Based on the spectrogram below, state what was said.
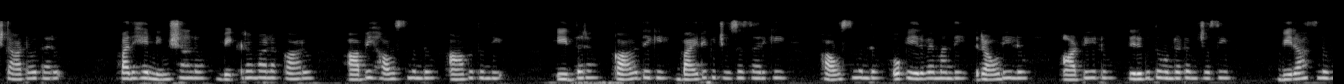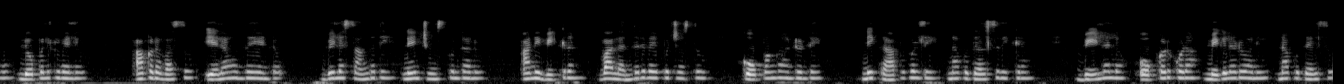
స్టార్ట్ అవుతారు. పదిహేను నిమిషాల్లో విక్రమ్ వాళ్ళ కారు అభి హౌస్ ముందు ఆగుతుంది. ఇద్దరు కారు దిగి బయటికి చూసేసరికి హౌస్ ముందు ఒక ఇరవై మంది రౌడీలు అటు ఇటు తిరుగుతూ ఉండటం చూసి విరాస్ నువ్వు లోపలికి వెళ్ళు. అక్కడ వసు ఎలా ఉందో ఏంటో. వీళ్ళ సంగతి నేను చూసుకుంటాను అని విక్రమ్ వాళ్ళందరి వైపు చూస్తూ కోపంగా అంటుంటే నీ క్యాపబిలిటీ నాకు తెలుసు విక్రమ్. వీళ్ళలో ఒక్కడు కూడా మిగలడు అని నాకు తెలుసు.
